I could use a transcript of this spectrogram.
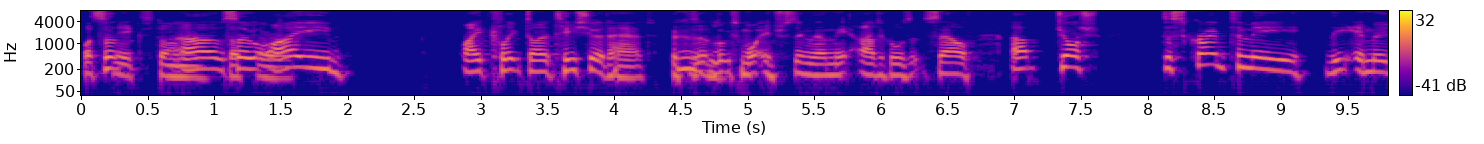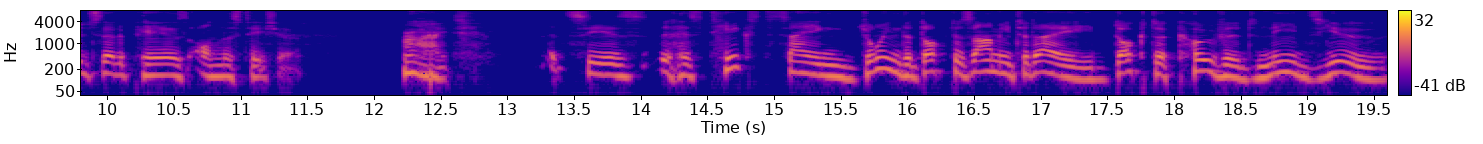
What's So, next on? Uh, so I I clicked on a T-shirt ad because Hmm. it looked more interesting than the articles itself. Uh, Josh, describe to me the image that appears on this T-shirt. Right. It says it has text saying join the doctor's army today. Doctor COVID needs you,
